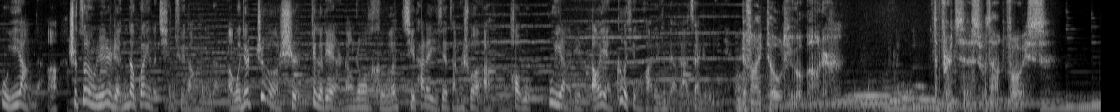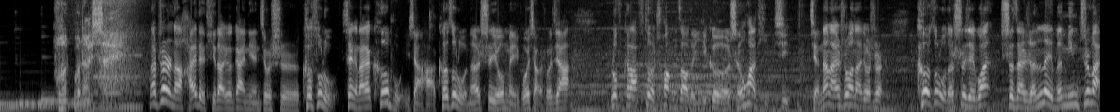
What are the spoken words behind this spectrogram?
不一样的啊，是作用于人的观影的情绪当中的啊。我觉得这是这个电影当中和其他的一些咱们说啊套路不一样的地方，导演个性化的一些表达在这个里面。If I told you about her. The princess without voice. What would I say? 那这儿呢，还得提到一个概念，就是克苏鲁。先给大家科普一下哈，克苏鲁呢是由美国小说家洛夫克拉夫特创造的一个神话体系。简单来说呢，就是克苏鲁的世界观是在人类文明之外，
